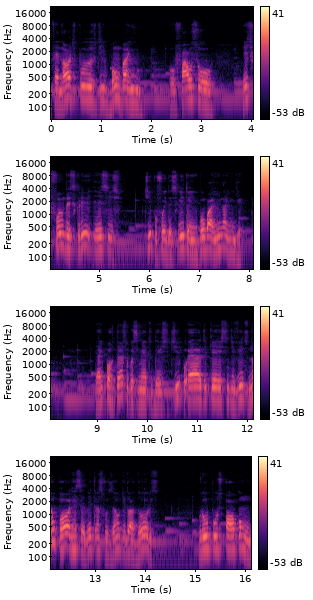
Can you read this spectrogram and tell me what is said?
fenótipos de Bombaim, ou falso O. Este foi um descrito, esse tipo foi descrito em Bombaim, na Índia. E a importância do conhecimento deste tipo é a de que esses indivíduos não podem receber transfusão de doadores grupos O comum.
